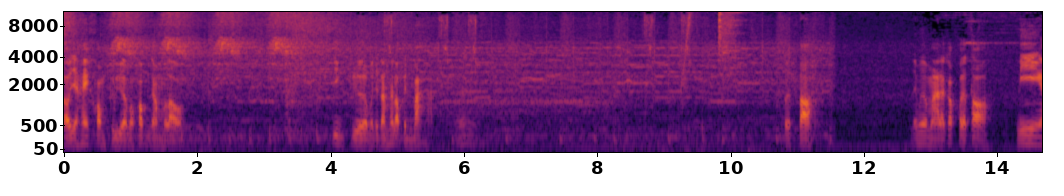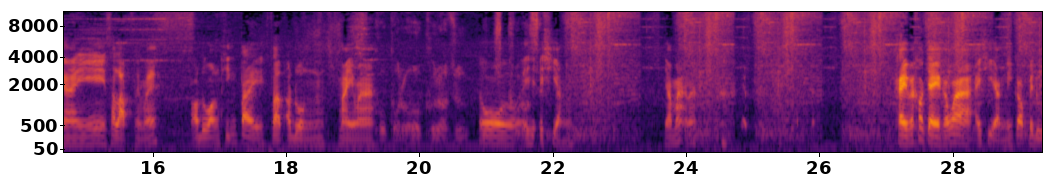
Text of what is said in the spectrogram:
เราอย่าให้ความเกลือมาครอบงำเรา ยิ่งเกลือมันจะทำให้เราเป็นบ้าเปิดต่อ ในเมื่อมาแล้วก็เปิดต่อ นี่ไงสลับเห็นไหม เอาดวงทิ้งไปสลับเอาดวงใหม่มา โอ้ไอไเฉียง ยามะนะ ครไม่เข้าใจครับว่าไอเฉียงนี้ก็ไปดู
